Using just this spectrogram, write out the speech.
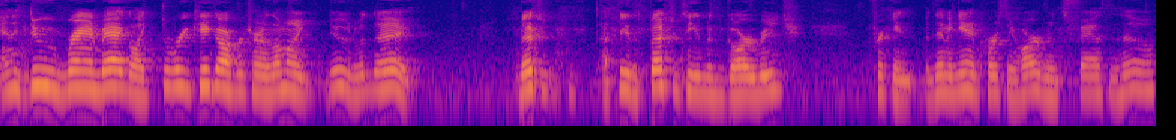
And this dude ran back like three kickoff returns. I'm like, dude, what the heck? Special, I see the special team is garbage. Freaking, but then again, Percy Harvin's fast as hell.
